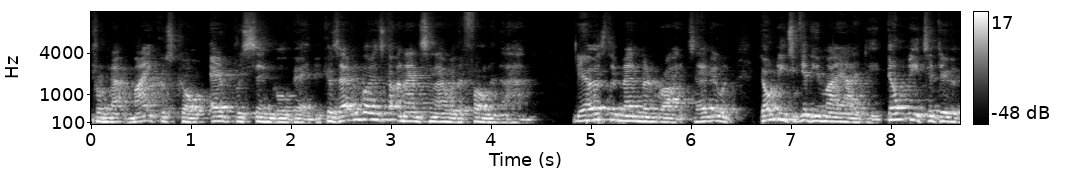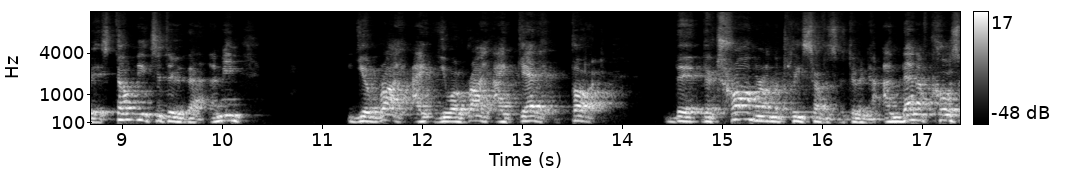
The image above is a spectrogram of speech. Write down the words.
from that microscope every single day, because everybody's got an answer now with a phone in their hand yeah. First Amendment rights. Everyone don't need to give you my ID. Don't need to do this. Don't need to do that. I mean, you're right. I, you are right. I get it. But the, the trauma on the police officers doing that. And then, of course,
